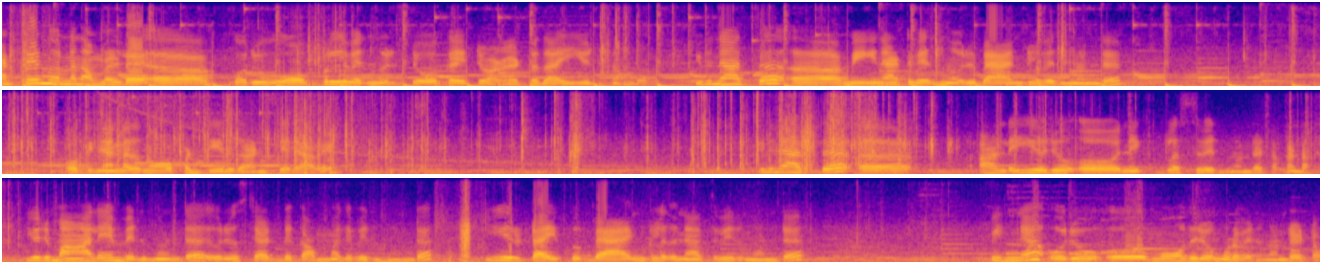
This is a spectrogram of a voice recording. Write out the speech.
അടുത്തെന്ന് പറഞ്ഞാൽ നമ്മളുടെ ഒരു ഓഫറിൽ വരുന്ന ഒരു സ്റ്റോക്ക് ഐറ്റമാണ് കേട്ടോ. ദാ ഈ ഒരു സംഭവം. ഇതിനകത്ത് മെയിനായിട്ട് വരുന്ന ഒരു ബാങ്കിൾ വരുന്നുണ്ട്. ഓക്കെ ഞാനതൊന്ന് ഓപ്പൺ ചെയ്ത് കാണിച്ചു തരാവേ. ഇതിനകത്ത് ആണ്ട് ഈ ഒരു നെക്ലസ് വരുന്നുണ്ട് കേട്ടോ. കണ്ട? ഈ ഒരു മാലയും വരുന്നുണ്ട് ഒരു സ്റ്റഡ് കമ്മൽ വരുന്നുണ്ട് ഈ ഒരു ടൈപ്പ് ബാങ്കിൾ ഇതിനകത്ത് വരുന്നുണ്ട്. പിന്നെ ഒരു മോതിരവും കൂടെ വരുന്നുണ്ട് കേട്ടോ.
